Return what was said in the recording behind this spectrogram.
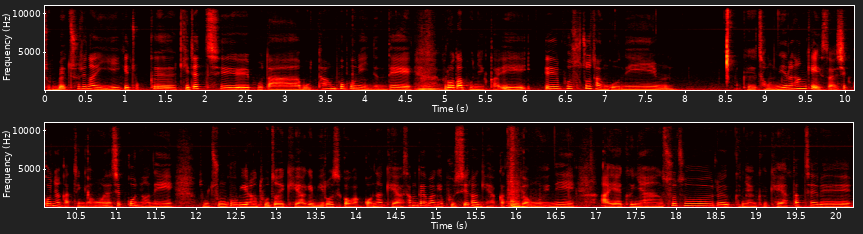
좀 매출이나 이익이 조금 기대치보다 못한 부분이 있는데 음. 그러다 보니까 이 일부 수주 잔고는 그 정리를 한 게 있어요. 19년 같은 경우에는 19년에 좀 중국이랑 도저히 계약이 미뤄질 것 같거나 계약 상대방의 부실한 계약 같은 경우에는 아예 그냥 수주를 그냥 그 계약 자체를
